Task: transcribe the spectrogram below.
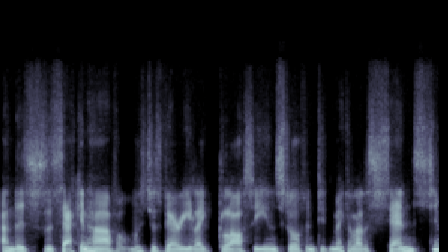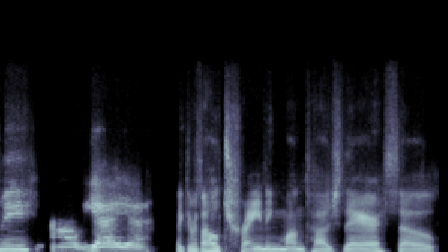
and this the second half was just very like glossy and stuff and didn't make a lot of sense to me. Oh, yeah, yeah. Like there was a whole training montage there. So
